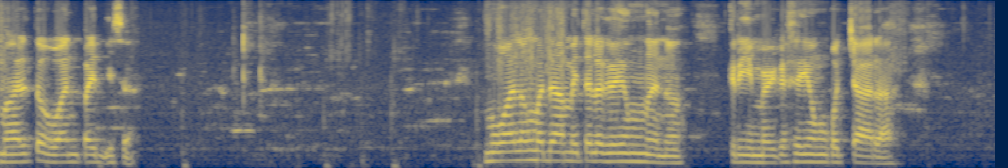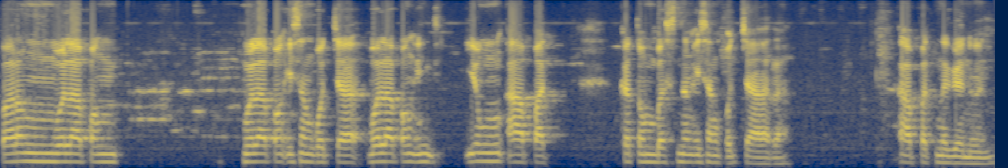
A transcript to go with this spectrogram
Mahal to, 1.5 isa. Mukha lang madami talaga yung ano, creamer kasi yung kutsara. Parang wala pang wala pang isang kutsara, wala pang in- yung apat katumbas ng isang kutsara. Apat na ganun.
